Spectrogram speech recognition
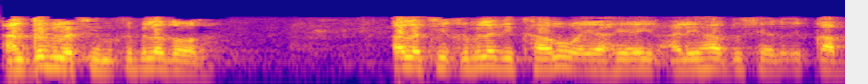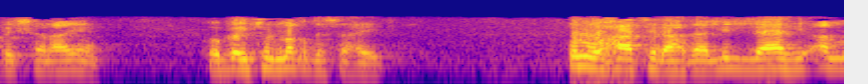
can qiblatihim qibladooda? Allatii qibladii kaanuu ay ahayeen calayhaa qul waxaad tidhaahdaa lilaahi alla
